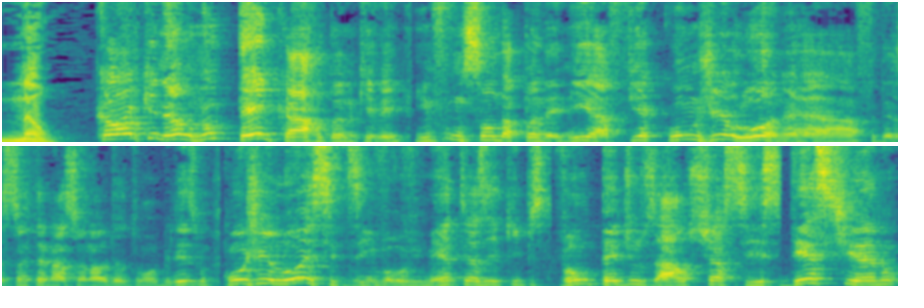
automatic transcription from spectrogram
Não. Claro que não, não tem carro do ano que vem. Em função da pandemia, a FIA congelou, né? A Federação Internacional de Automobilismo congelou esse desenvolvimento e as equipes vão ter de usar os chassis deste ano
